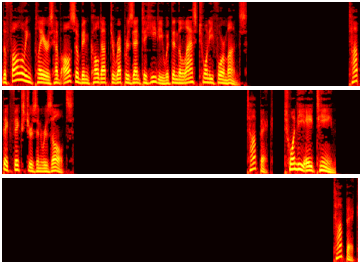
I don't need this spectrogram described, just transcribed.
The following players have also been called up to represent Tahiti within the last 24 months. Topic fixtures and results. Topic 2018 Topic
